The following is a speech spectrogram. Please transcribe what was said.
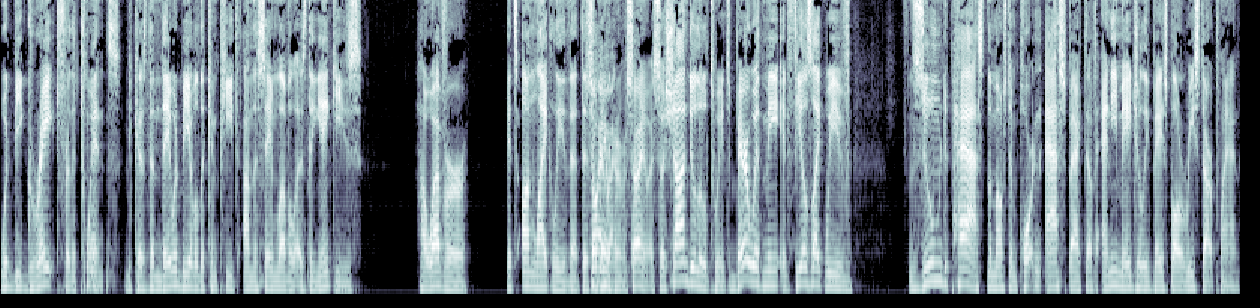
would be great for the Twins because then they would be able to compete on the same level as the Yankees. However, it's unlikely that this So would ever anyway. come. So anyway, so Sean Doolittle tweets, bear with me. It feels like we've zoomed past the most important aspect of any Major League Baseball restart plan.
